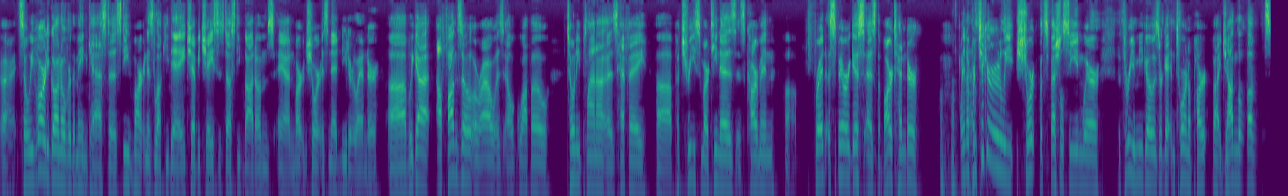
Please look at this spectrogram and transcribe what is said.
All right, so we've already gone over the main cast. Uh, Steve Martin is Lucky Day, Chevy Chase is Dusty Bottoms, and Martin Short is Ned Niederlander. Uh, we got Alfonso Arau as El Guapo, Tony Plana as Jefe, uh, Patrice Martinez as Carmen, uh, Fred Asparagus as the bartender, in a particularly short but special scene where the three amigos are getting torn apart by Jon Lovitz,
